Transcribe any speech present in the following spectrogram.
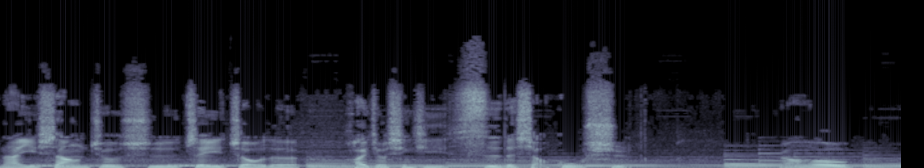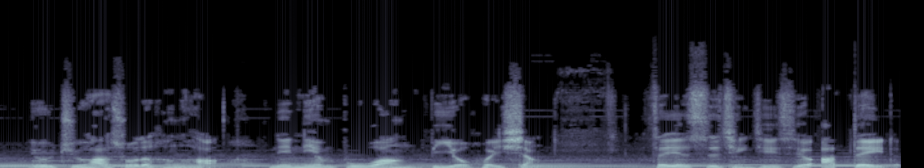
那以上就是这一周的怀旧星期四的小故事。然后有一句话说得很好：“念念不忘，必有回响。”这件事情其实是有 update 的，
